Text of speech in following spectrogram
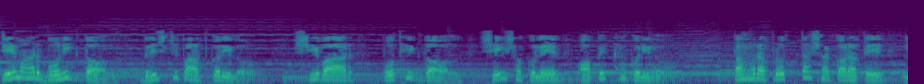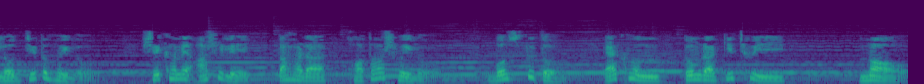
টেমার বণিক দল দৃষ্টিপাত করিল। শিবার পথিক দল সেই সকলের অপেক্ষা করিল। তাহারা প্রত্যাশা করাতে লজ্জিত হইল। সেখানে আসিলে তাহারা হতাশ হইল। বস্তুত, এখন তোমরা কিছুই নও,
